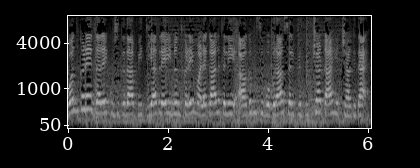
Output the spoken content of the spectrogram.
ಒಂದ್ ಕಡೆ ದರೆ ಕುಸಿತದ ಭೀತಿಯಾದ್ರೆ ಇನ್ನೊಂದು ಕಡೆ ಮಳೆಗಾಲದಲ್ಲಿ ಆಗಮಿಸುವವರ ಸೆಲ್ಫಿ ಹುಚ್ಚಾಟ ಹೆಚ್ಚಾಗಿದೆ.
